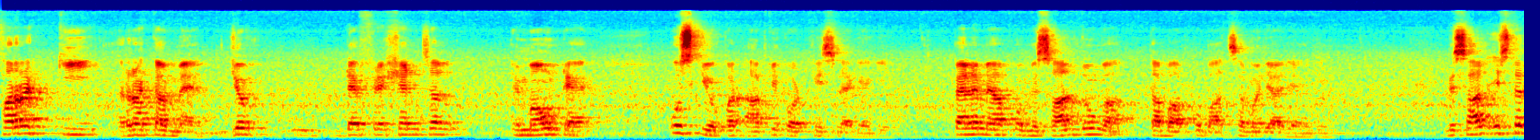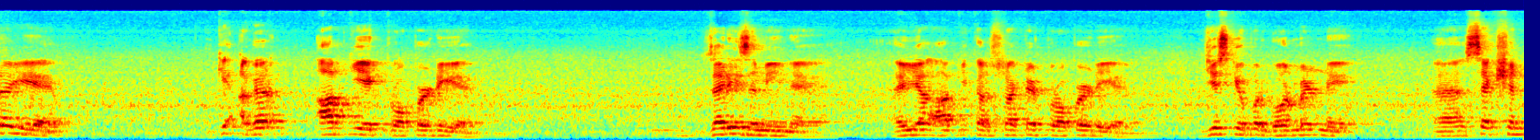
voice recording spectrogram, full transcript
फ़र्क की रकम है, जो डिफरेंशल अमाउंट है उसके ऊपर आपकी कोर्ट फ़ीस लगेगी। पहले मैं आपको मिसाल दूँगा, तब आपको बात समझ आ जाएगी। मिसाल इस तरह ये है कि अगर आपकी एक प्रॉपर्टी है, जरी ज़मीन है, या आपकी कंस्ट्रक्टेड प्रॉपर्टी है, जिसके ऊपर गवर्नमेंट ने सेक्शन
